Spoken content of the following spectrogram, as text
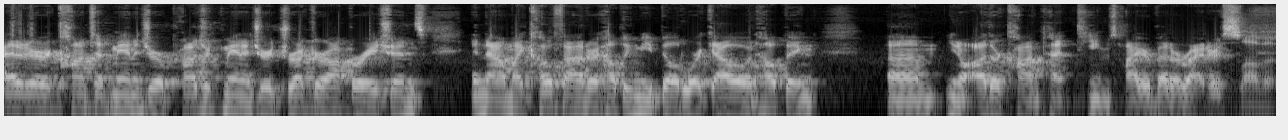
editor, content manager, project manager, director operations, and now my co-founder helping me build Workello and helping um, you know other content teams hire better writers. Love it.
